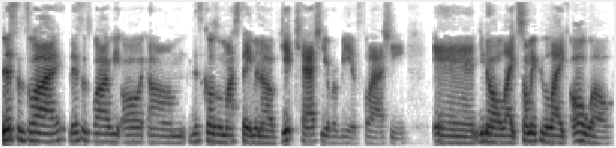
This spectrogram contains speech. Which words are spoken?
This is why this is why we all um this goes with my statement of get cashy over being flashy. And you know, like so many people like, oh well,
